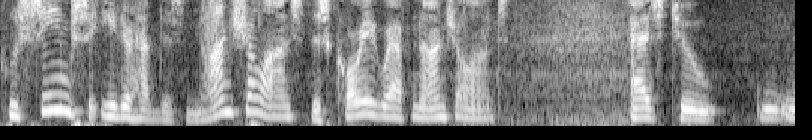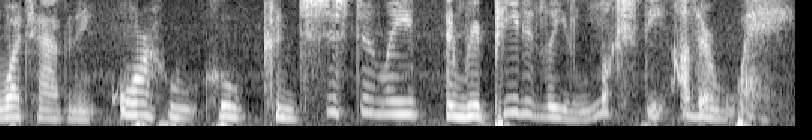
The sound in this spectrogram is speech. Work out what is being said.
who seems to either have this nonchalance, this choreographed nonchalance, as to what's happening, or who who consistently and repeatedly looks the other way.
